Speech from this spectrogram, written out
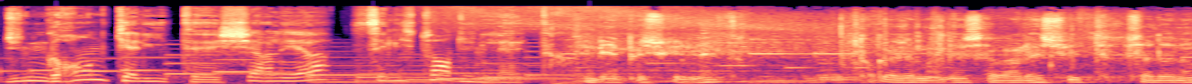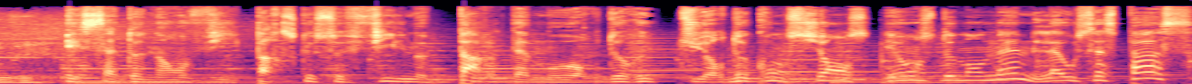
d'une grande qualité. Cherléa, c'est l'histoire d'une lettre. C'est bien plus qu'une lettre. Pourquoi j'aimerais bien savoir la suite? Ça donne envie. Et ça donne envie parce que ce film parle d'amour, de rupture, de conscience. Et on se demande même là où ça se passe,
